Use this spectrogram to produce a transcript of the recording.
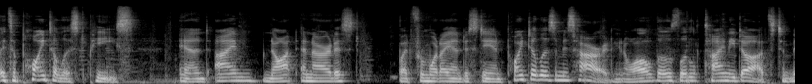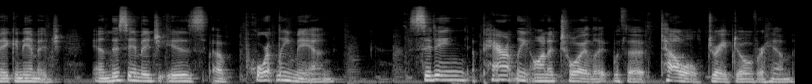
It's a pointillist piece, and I'm not an artist, but from what I understand, pointillism is hard. You know, all those little tiny dots to make an image. And this image is a portly man sitting apparently on a toilet with a towel draped over him.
